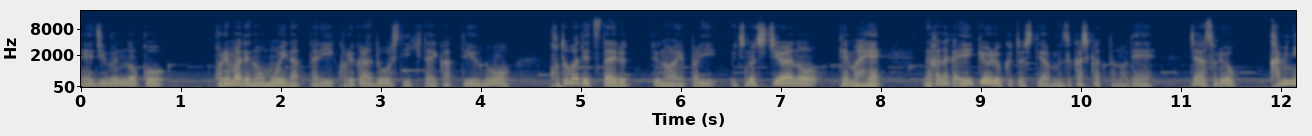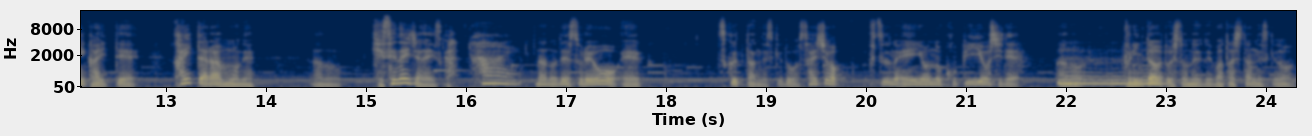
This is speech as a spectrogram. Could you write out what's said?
えー自分のこうこれまでの思いだったりこれからどうしていきたいかっていうのを言葉で伝えるっていうのはやっぱりうちの父親の手前なかなか影響力としては難しかったのでじゃあそれを紙に書いて書いたらもうねあの消せないじゃないですかはいなのでそれを、えー作ったんですけど最初は普通の A4 のコピー用紙であのプリントアウトしたので渡したんですけど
